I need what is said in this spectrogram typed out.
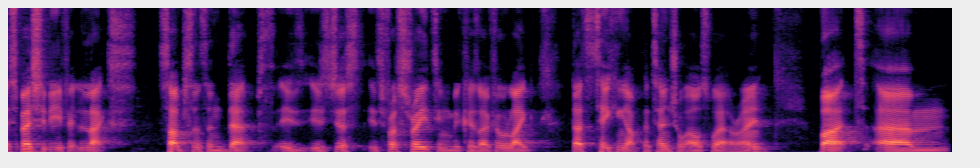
especially if it lacks substance and depth, is, is just it's frustrating because I feel like that's taking up potential elsewhere, right? But um,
